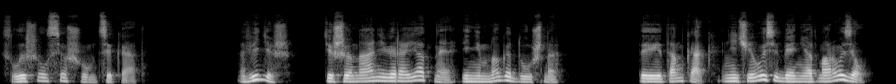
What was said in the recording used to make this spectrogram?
слышался шум цикад. «Видишь? Тишина невероятная и немного душно. Ты там как, ничего себе не отморозил?»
